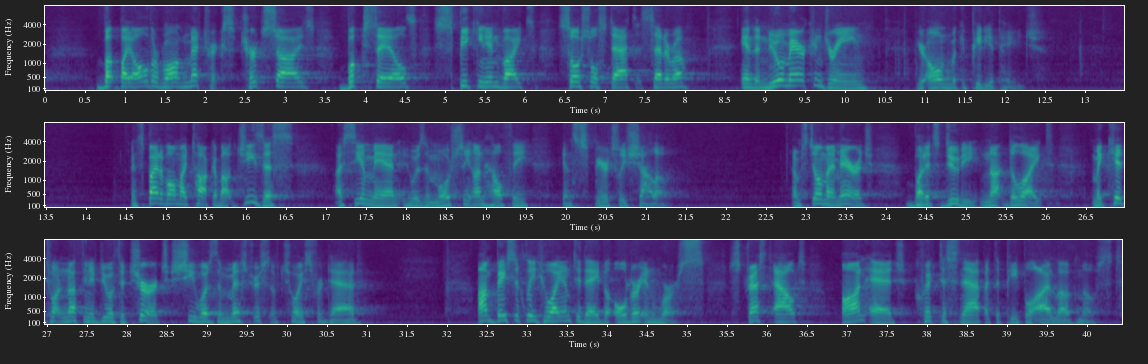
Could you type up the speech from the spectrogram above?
but by all the wrong metrics church size, book sales, speaking invites, social stats, etc. In the new American dream, your own Wikipedia page. In spite of all my talk about Jesus, I see a man who is emotionally unhealthy and spiritually shallow. I'm still in my marriage, but it's duty, not delight. My kids want nothing to do with the church. She was the mistress of choice for dad. I'm basically who I am today, but older and worse. Stressed out, on edge, quick to snap at the people I love most.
